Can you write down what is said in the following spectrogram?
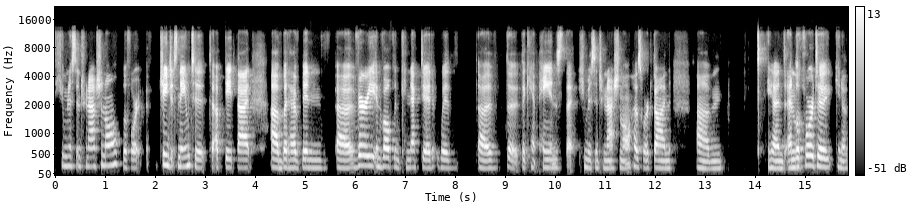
Humanist International before it changed its name to to update that, um, but have been uh, very involved and connected with uh, the the campaigns that Humanist International has worked on. Um, and and look forward to you know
